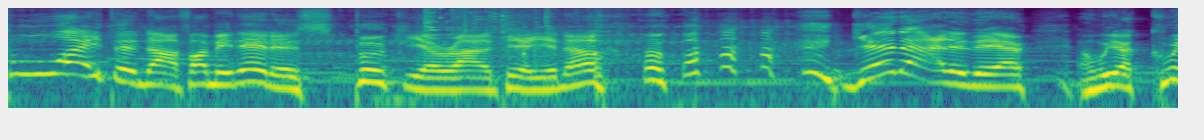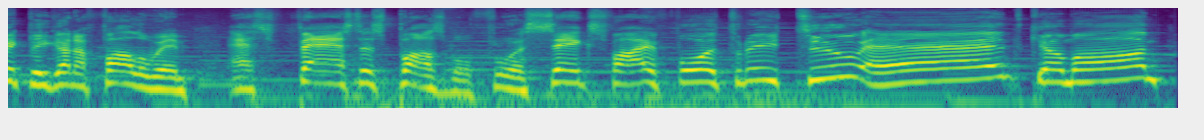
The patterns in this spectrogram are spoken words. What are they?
quite enough. I mean, it is spooky around here, you know? Get out of there. And we are quickly gonna follow him as fast as possible. Floor 6, 5, 4, 3, 2, and come on.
